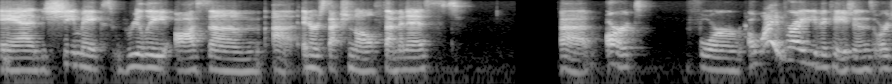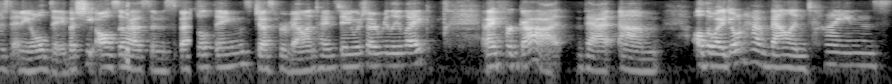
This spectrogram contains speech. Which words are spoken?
and she makes really awesome uh, intersectional feminist uh, art for a wide variety of occasions or just any old day. But she also has some special things just for Valentine's Day, which I really like. And I forgot that um, although I don't have Valentine's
